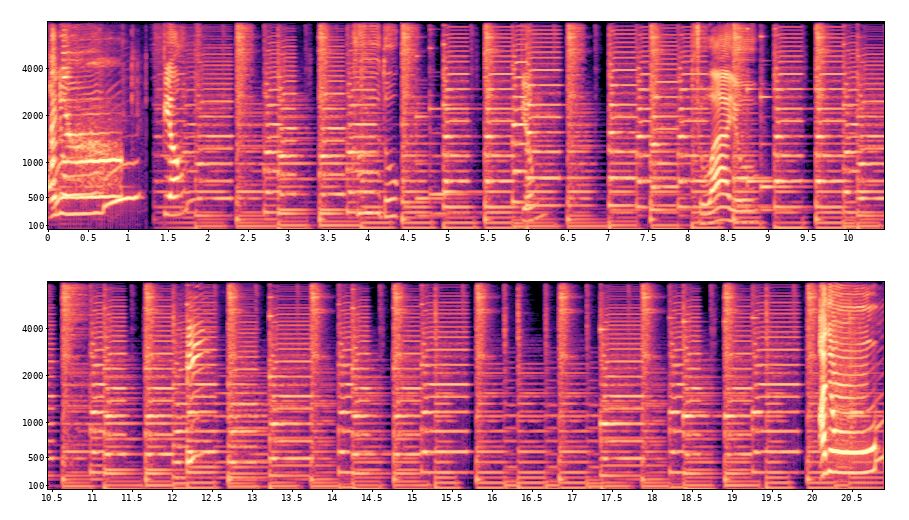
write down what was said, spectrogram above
안녕. 뿅. 구독. 뿅. 좋아요. 안녕.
